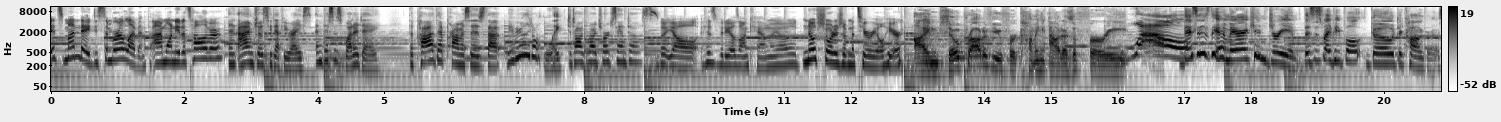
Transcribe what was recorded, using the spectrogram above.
It's Monday, December 11th. I'm Juanita Tolliver. And I'm Josie Duffy Rice, and this is What a Day, the pod that promises that we really don't like to talk about George Santos. But y'all, his videos on Cameo, no shortage of material here. I'm so proud of you for coming out as a furry. Wow! This is the American dream. This is why people go to Congress,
